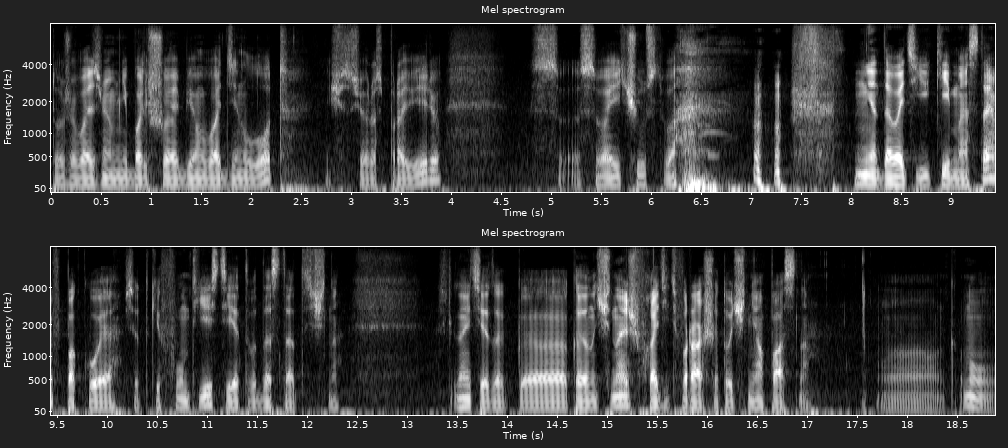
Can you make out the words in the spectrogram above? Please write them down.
Тоже возьмем небольшой объем в один лот. Я сейчас еще раз проверю свои чувства. Нет, давайте UK мы оставим в покое. Все-таки фунт есть, и этого достаточно знаете, это э, когда начинаешь входить в раш, это очень опасно. Э, ну,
